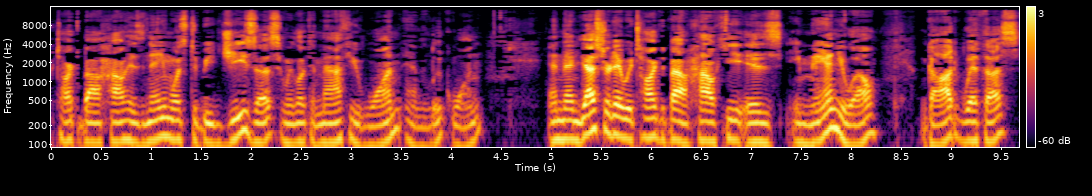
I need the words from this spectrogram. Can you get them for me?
We talked about how his name was to be Jesus, and we looked at Matthew 1 and Luke 1. And then yesterday we talked about how he is Emmanuel, God with us.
